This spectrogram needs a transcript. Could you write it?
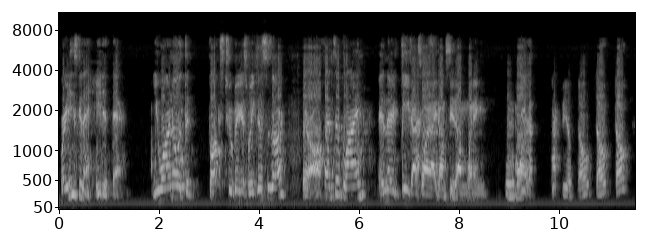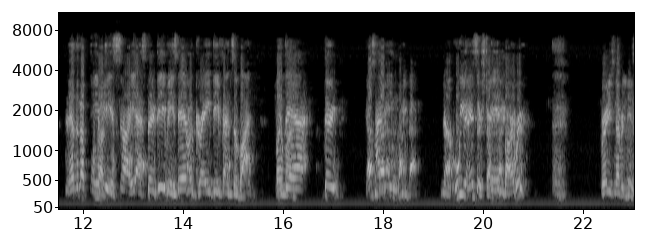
Brady's gonna hate it there. You want to know what the Bucks' two biggest weaknesses are? Their offensive line and their defense. That's why I don't see them winning more. Backfield. Don't, don't, don't. They have enough DBs. rushing. Sorry, yes, they're DBs. They have a great defensive line, but they Come on. they're They also I don't have a mean- running back. no. Who even is their starting Dan running back? Barber. Brady's never needed.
